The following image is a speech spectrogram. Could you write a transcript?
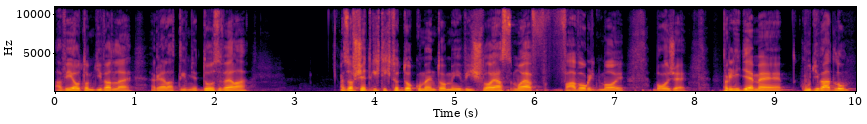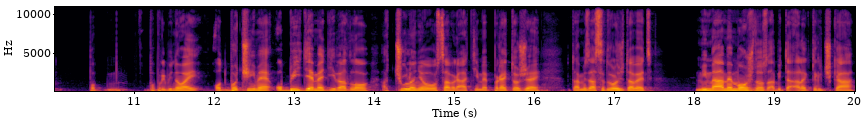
a vie o tom divadle relatívne dosť veľa zo všetkých týchto dokumentov mi vyšlo, ja, moja favorit môj bol, že prídeme ku divadlu, po, po Pribinovej odbočíme, obídeme divadlo a čuleňovo sa vrátime, pretože tam je zase dôležitá vec, my máme možnosť, aby tá električka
